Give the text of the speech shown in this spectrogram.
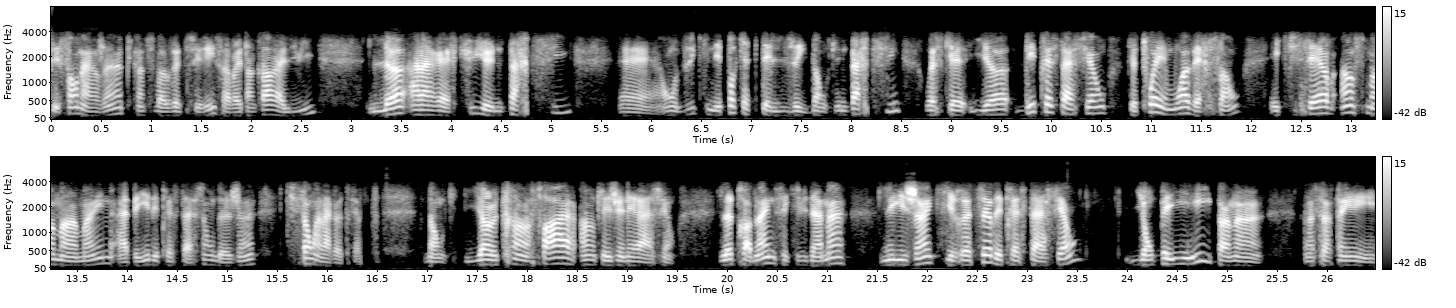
c'est son argent, puis quand il va le retirer, ça va être encore à lui. Là, à la RRQ, il y a une partie, euh, on dit qui n'est pas capitalisée. Donc, une partie où est-ce qu'il y a des prestations que toi et moi versons et qui servent en ce moment même à payer des prestations de gens qui sont à la retraite. Donc, il y a un transfert entre les générations. Le problème, c'est qu'évidemment, les gens qui retirent des prestations, ils ont payé pendant un certain,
